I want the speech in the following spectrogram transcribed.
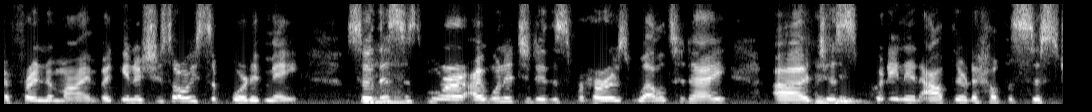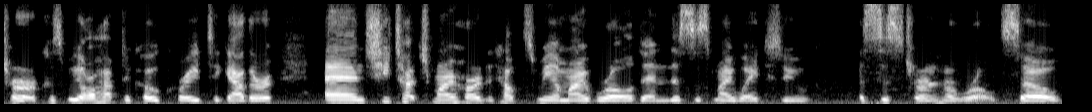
a, friend of mine, but you know, she's always supported me. So mm-hmm. this is more. I wanted to do this for her as well today. Uh, just putting it out there to help assist her because we all have to co-create together. And she touched my heart and helps me in my world, and this is my way to assist her in her world. So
